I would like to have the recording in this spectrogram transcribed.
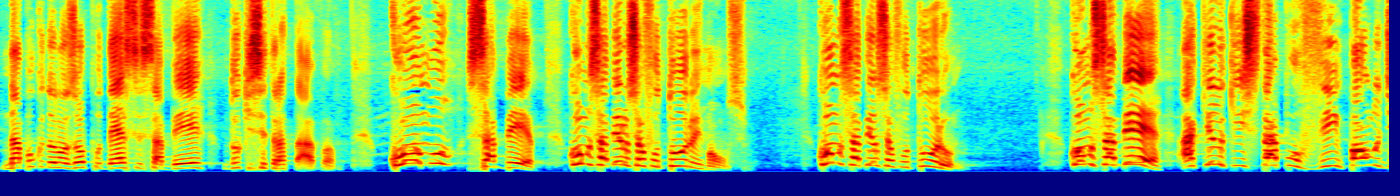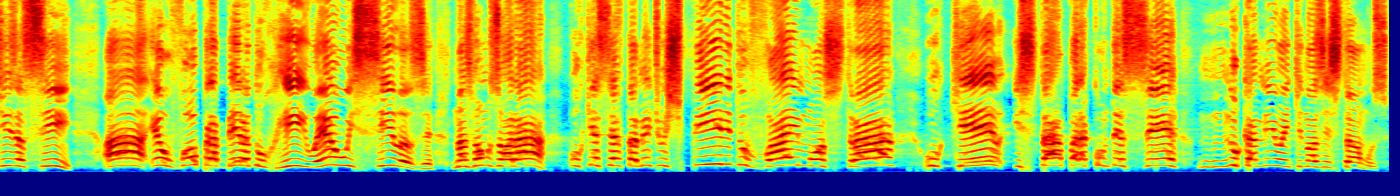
Nabucodonosor pudesse saber do que se tratava. Como saber? Como saber o seu futuro, irmãos? Como saber o seu futuro? Como saber aquilo que está por vir? Paulo diz assim: Ah, eu vou para a beira do rio, eu e Silas, nós vamos orar, porque certamente o Espírito vai mostrar o que está para acontecer no caminho em que nós estamos.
